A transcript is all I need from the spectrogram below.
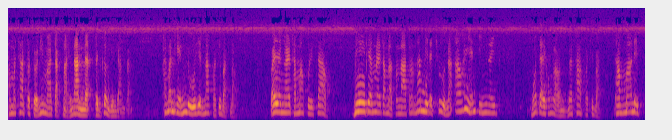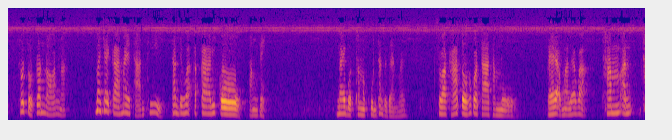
ธรรมชาติประเสริฐนี้มาจากไหนนั่นแหละเป็นเครื่องยืนยันกันให้มันเห็นดูเช่นนักปฏิบัติเราไปยังไงธรรมะพระพุทธเจ้า มีเพียงในตำรับตำนาเท่านั้นมีแต่ชื่อนะเอาให้เห็นจริงในหัวใจของเราในภาคปฏิบัติธรรมะนี่สดสดร้อนร้อนนะไม่ใช่การไม่ฐานที่ ท่านถึงว่าอากาลิโกฟังเสร็จในบทธรรมคุณท่านแสดงไว้ สวาขาโตพระกตาธรรมโม แปลออกมาแล้วว่าทำอันท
